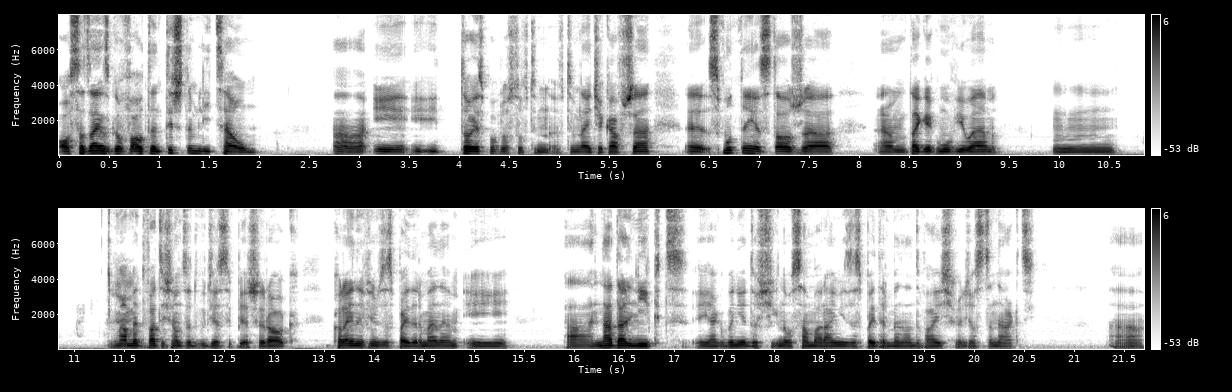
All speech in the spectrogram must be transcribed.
osadzając go w autentycznym liceum. I, i, I to jest po prostu w tym, w tym najciekawsze. E, smutne jest to, że tak jak mówiłem, mm, Mamy 2021 rok, kolejny film ze Spider-Manem i a, nadal nikt jakby nie doścignął Sama Raimi ze Spider-Mana 2, jeśli chodzi o scenę akcji. A,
